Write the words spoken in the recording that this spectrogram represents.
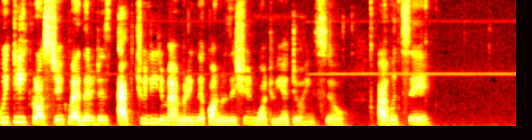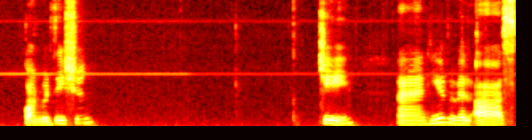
quickly cross check whether it is actually remembering the conversation what we are doing. So I would say conversation chain. And here we will ask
